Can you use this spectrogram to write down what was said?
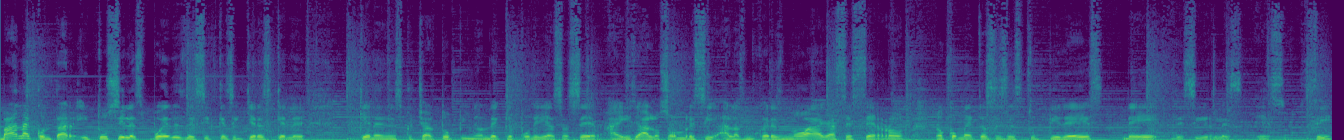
van a contar y tú sí les puedes decir que si quieres que le quieren escuchar tu opinión de qué podrías hacer. Ahí a los hombres sí, a las mujeres no hagas ese error, no cometas esa estupidez de decirles eso, ¿sí?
